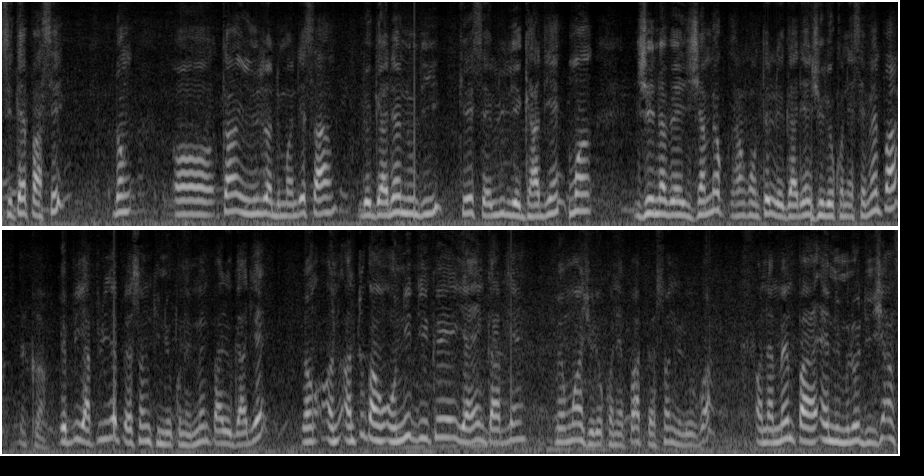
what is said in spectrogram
s'était passé. Donc, euh, quand ils nous ont demandé ça, le gardien nous dit que c'est lui le gardien. Moi, je n'avais jamais rencontré le gardien, je ne le connaissais même pas. Et puis il y a plusieurs personnes qui ne connaissent même pas le gardien. Donc en, en tout cas, on nous dit qu'il y a un gardien, mais moi je ne le connais pas, personne ne le voit. On n'a même pas un numéro d'urgence.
